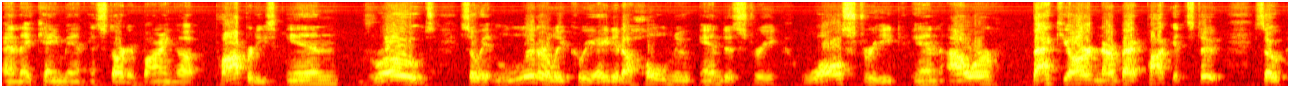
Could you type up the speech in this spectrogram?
and they came in and started buying up properties in droves. So it literally created a whole new industry, Wall Street, in our backyard and our back pockets too. So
